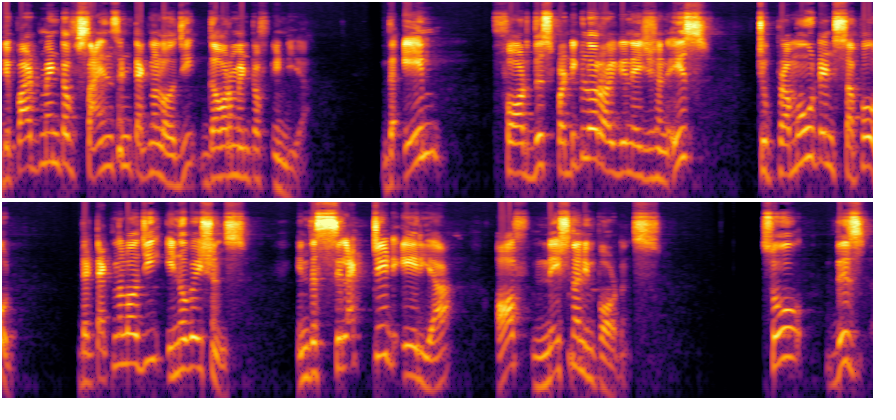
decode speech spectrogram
department of science and technology government of india. The aim for this particular organization is to promote and support the technology innovations in the selected area of national importance. So this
